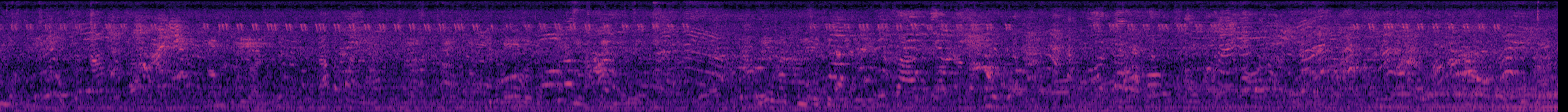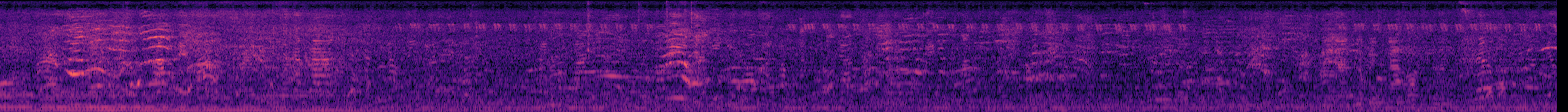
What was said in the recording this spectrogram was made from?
ำเหรอลำใหญ่ลำสิบล้อเลยแบบเครื่องปั่นเลยนี่ก็คือประตู งานก็เป็นงานรอดนะ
